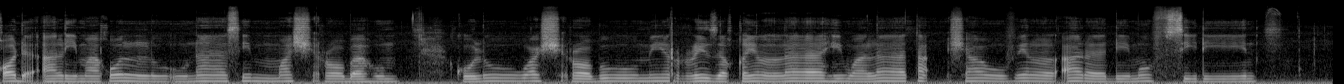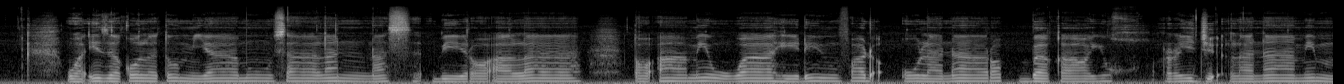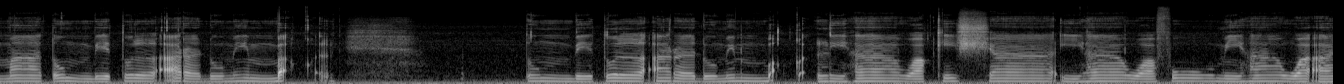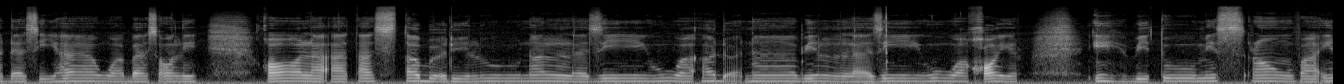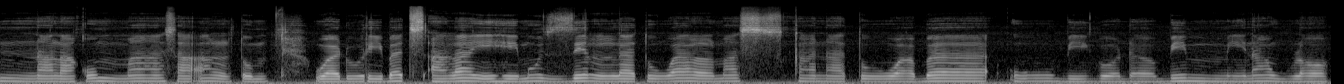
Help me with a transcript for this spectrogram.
Qad alima kullu unasim mashrobahum Kulu washrabu mir rizqillahi wa la ta'shaw fil ardi mufsidin. Wa iza qultum ya Musa lan nasbiro ala ta'ami wahidin fad'ulana rabbaka yuh rijlana mimma tumbitul ardu mimbak tumbitul ardu mimbak liha wa kishaiha wa fumiha wa adasiha wa basoli. Qala atas tabdiluna allazi huwa adana billazi huwa khair ihbitu misraw fa inna lakum ma sa'altum wa duribat alaihimuz zillatu wal maskanatu wa ba'u bigodabim minallah.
